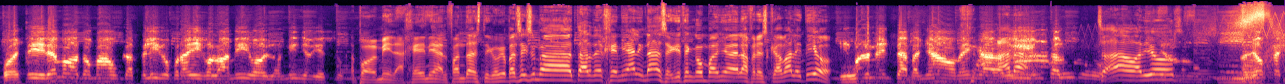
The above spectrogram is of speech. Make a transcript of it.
Pues sí, iremos a tomar un cafelico por ahí con los amigos y los niños y eso. Pues mira, genial, fantástico. Que paséis una tarde genial y nada, seguid en compañía de la fresca, ¿vale, tío? Igualmente, apañado. Venga, David, un saludo. Chao, adiós. Adiós, fresquero.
